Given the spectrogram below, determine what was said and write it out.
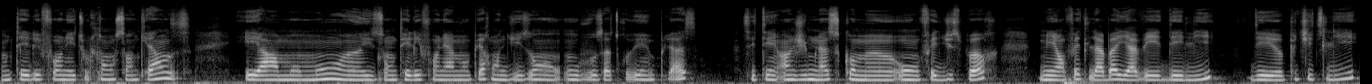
On téléphonait tout le temps au 115 et à un moment, euh, ils ont téléphoné à mon père en disant on vous a trouvé une place. C'était un gymnase comme euh, où on fait du sport, mais en fait là-bas il y avait des lits, des euh, petites lits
